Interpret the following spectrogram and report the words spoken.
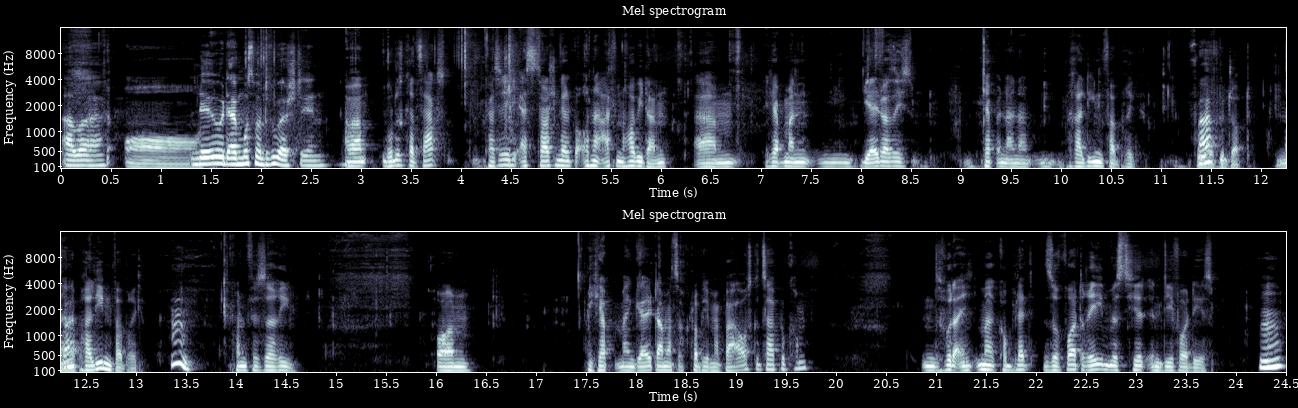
Aber oh. nö, da muss man drüber stehen. Aber wo du es gerade sagst, tatsächlich erst Taschengeld war auch eine Art von Hobby dann. Ähm, ich habe mein Geld, was ich ich habe in einer Pralinenfabrik vorher gejobbt. In einer Pralinenfabrik. Hm. Konfisserie. Und ich habe mein Geld damals auch, glaube ich, immer bar ausgezahlt bekommen. Und das wurde eigentlich immer komplett sofort reinvestiert in DVDs. Mhm.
